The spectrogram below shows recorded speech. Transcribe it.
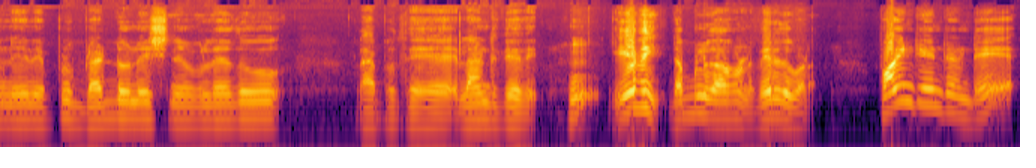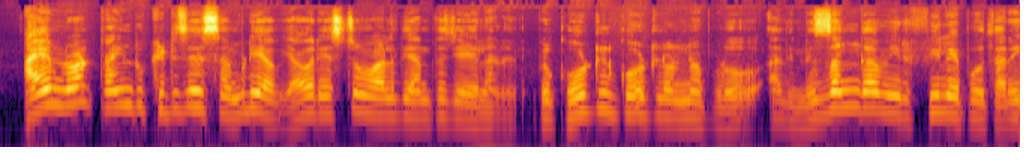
నేను ఎప్పుడు బ్లడ్ డొనేషన్ ఇవ్వలేదు. లేకపోతే ఇలాంటిది ఏది? ఏది? డబ్బులు కాకుండా వేరేది కూడా. పాయింట్ ఏంటంటే I'm not trying to criticize somebody ఎవరి ఇష్టం వాళ్ళది ఎంత చేయాలనేది. ఇప్పుడు కోట్లు కోట్లు ఉన్నప్పుడు అది నిజంగా మీరు ఫీల్ అయిపోతారు.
